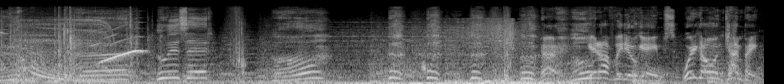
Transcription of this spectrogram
Uh, who is it? Huh? Hey, get off video games! We're going camping!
